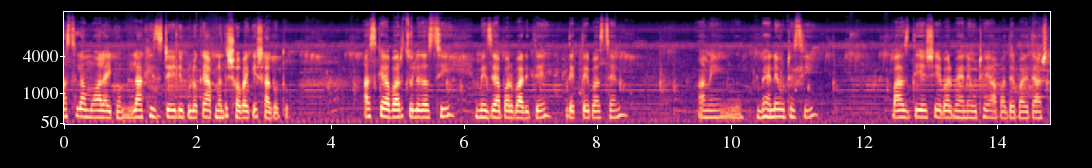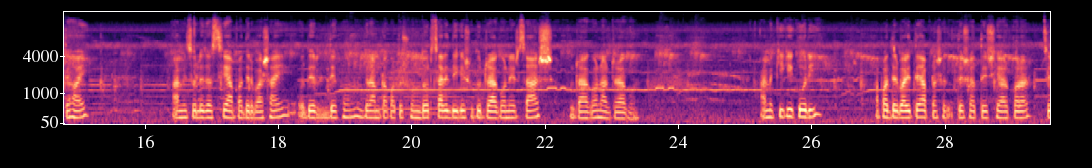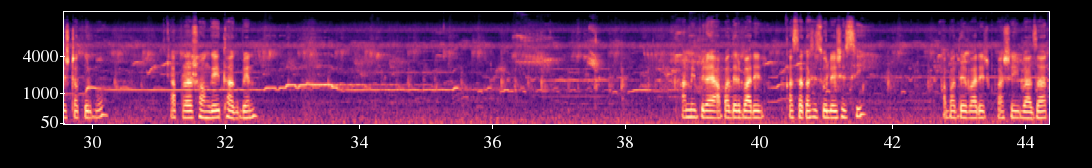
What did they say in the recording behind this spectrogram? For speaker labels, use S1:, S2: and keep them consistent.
S1: আসসালামু আলাইকুম, লাখিজ ডেইলি ব্লকে আপনাদের সবাইকে স্বাগত। আজকে আবার চলে যাচ্ছি মেজে আপার বাড়িতে, দেখতেই পাচ্ছেন। আমি ভ্যানে উঠেছি। বাস দিয়ে এসে এবার ভ্যানে উঠে আপাদের বাড়িতে আসতে হয়। আমি চলে যাচ্ছি আপাদের বাসায়। ওদের দেখুন, গ্রামটা কত সুন্দর। চারিদিকে শুধু ড্রাগনের চাষ, ড্রাগন আর ড্রাগন। আমি কি কি করি? আপনাদের বাড়িতে আপনার সাথে সাথে শেয়ার করার চেষ্টা করব। আপনারা সঙ্গেই থাকবেন। আমি প্রায় আপাদের বাড়ির কাছাকাছি চলে এসেছি। আপাদের বাড়ির পাশেই বাজার।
